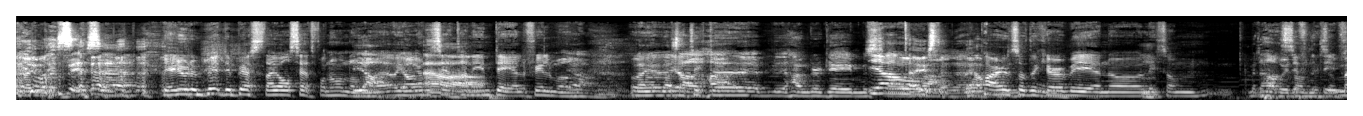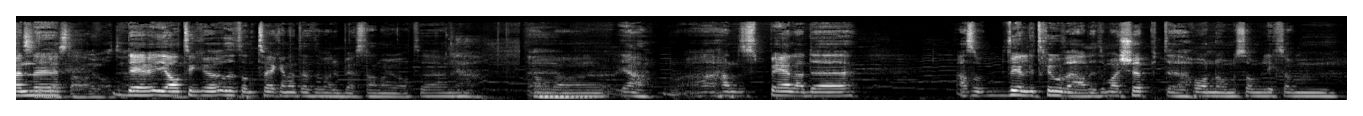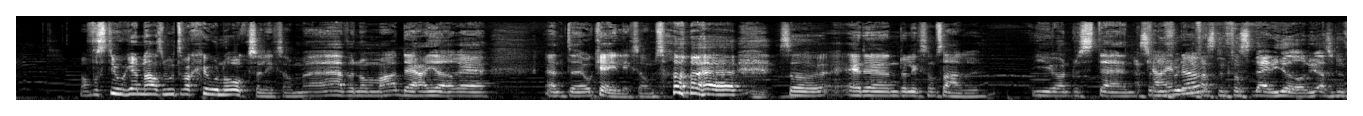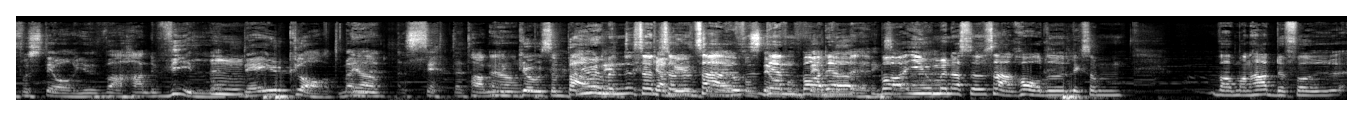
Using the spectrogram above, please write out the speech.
Det är nog det, bä- det bästa jag har sett från honom. Ja. Och jag har Ja. sett han i en del filmer. Ja. Och jag- jag jag tyckte- tyckte... Hunger Games Ja, och Ja, just det. eh. Pirates of the Caribbean och Mm. liksom... Men det här var ju sånt definitivt liksom. Men det eh, bästa han har gjort. ja. det, jag tycker utan tvekan att detta var det bästa han har gjort. Um, Han var, ja, han spelade alltså väldigt trovärdigt och man köpte honom som liksom... Man förstod ändå hans motivationer också liksom. Eh, Även om det han gör är inte okej liksom. Så, eh, så är det ändå liksom så här. You understand Alltså, kind of. fast du, först, nej, det gör du. Alltså, du förstår ju vad han vill. Mm. Det är ju klart. Men Ja. sättet han Ja. goes about Jo it men sen kan så, du så, inte här, förstå den, för bara den, öre, liksom. bara, jo men alltså så här, har du liksom vad man hade för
